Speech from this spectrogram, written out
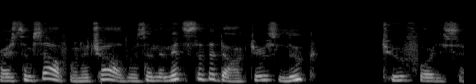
Christ himself, when a child, was in the midst of the doctors, Luke 2.46.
